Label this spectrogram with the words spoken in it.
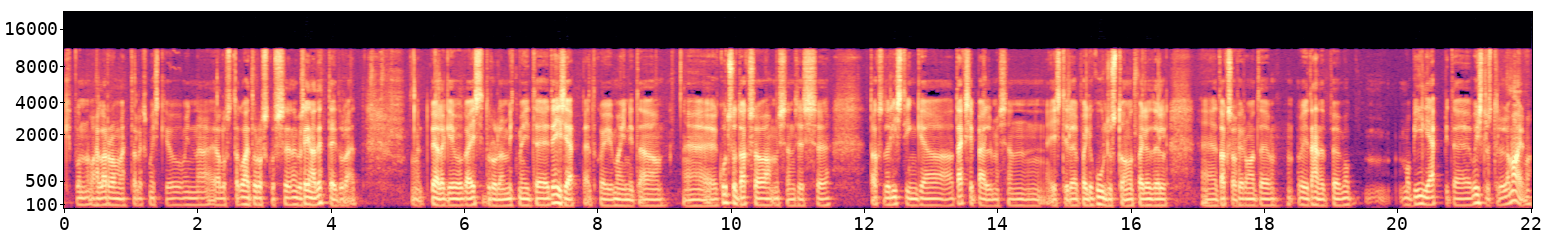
kipun vahel arvama, et oleks mõistlik ju minna ja alustada kohe turust, kus nagu seinad ette ei tule, et et pealegi ju ka Eesti turul on mitmeid eh, teisi äppe, et kui mainida eh, kutsutakso, mis on siis taksode listing ja Taxipal, mis on Eestile palju kuulsust toonud paljudel Eh, taksofirmade või tähendab mo-, mobiiliäppide võistlustel üle maailma.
